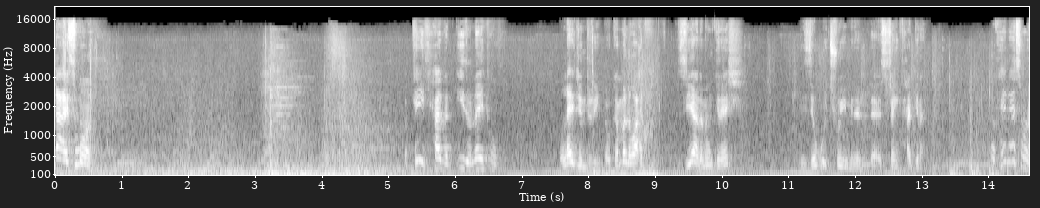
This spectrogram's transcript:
Nice one. okay هذا ال Idunn apple legendary لو كملنا واحد زيادة ممكن إيش؟ نزود شوي من ال strength حقنا. okay nice one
